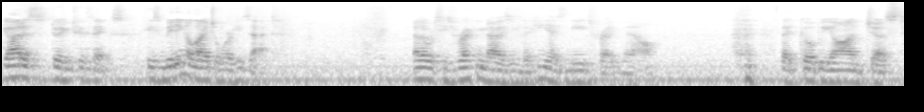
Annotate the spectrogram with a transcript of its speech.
God is doing two things. He's meeting Elijah where he's at. In other words, he's recognizing that he has needs right now that go beyond just,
